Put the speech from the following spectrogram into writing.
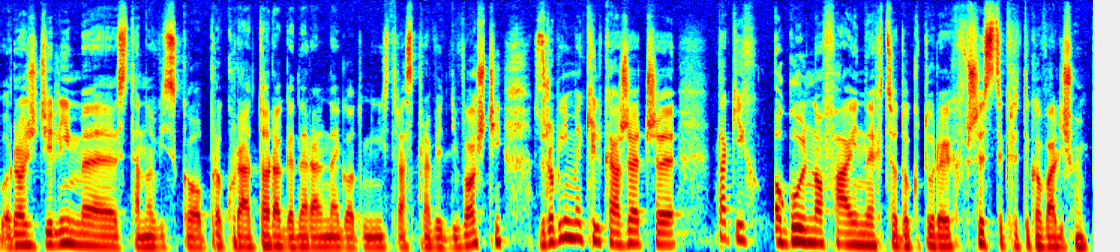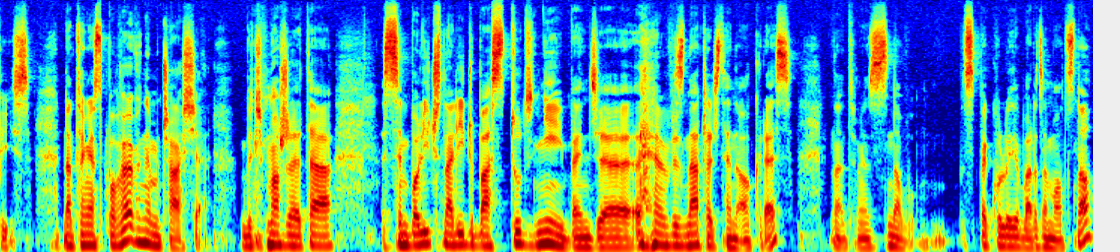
rozdzielimy stanowisko prokuratora generalnego od ministra sprawiedliwości, zrobimy kilka rzeczy takich ogólnofajnych, co do których wszyscy krytykowaliśmy PiS. Natomiast po pewnym czasie, być może ta symboliczna liczba 100 dni będzie wyznaczać ten okres, natomiast znowu spekuluję bardzo mocno,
